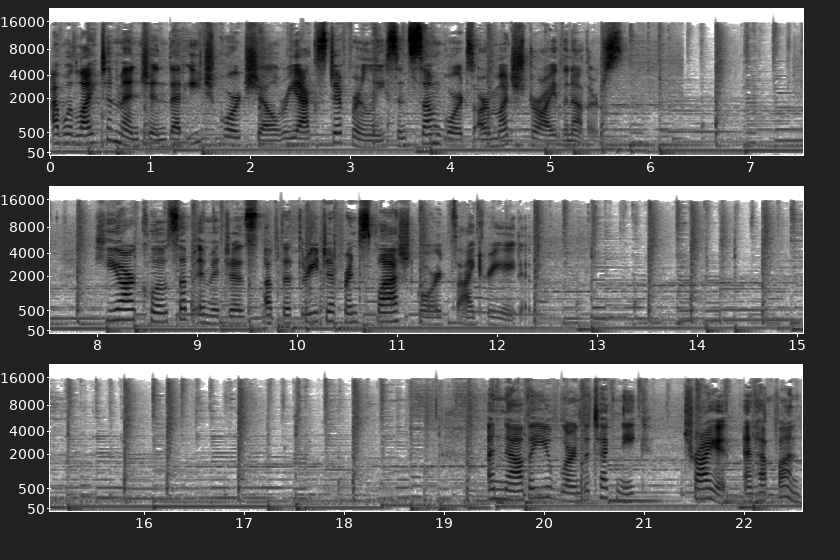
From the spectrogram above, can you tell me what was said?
I would like to mention that each gourd shell reacts differently since some gourds are much drier than others. Here are close-up images of the three different splash gourds I created. And now that you've learned the technique, try it and have fun!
